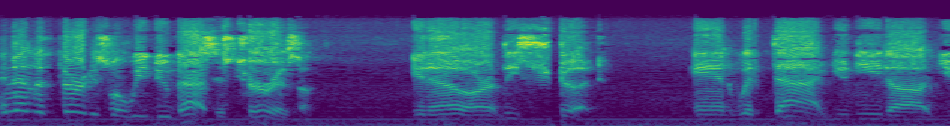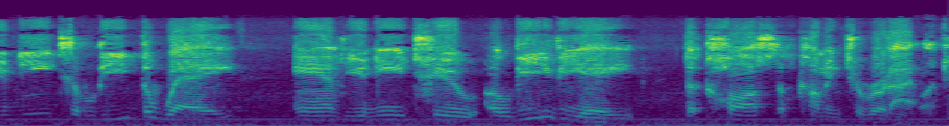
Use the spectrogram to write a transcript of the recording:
And then the third is what we do best is tourism you know, or at least should. And with that, you need uh, you need to lead the way, and you need to alleviate the cost of coming to Rhode Island.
